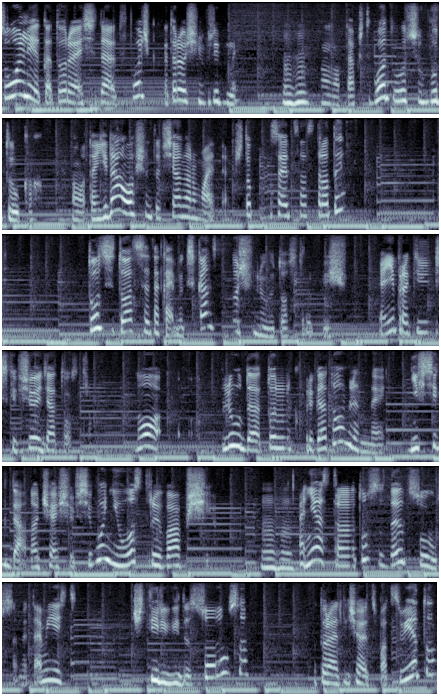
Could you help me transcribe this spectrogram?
соли, которые оседают в почках, которые очень вредны. Угу. Вот, так что вот лучше в бутылках. Вот. А еда, в общем-то, вся нормальная. Что касается остроты, тут ситуация такая. Мексиканцы очень любят острую пищу. И они практически все едят остро. Но блюда только приготовленные не всегда, но чаще всего не острые вообще. Угу. Они остроту создают соусами. Там есть четыре вида соуса. которые отличаются по цвету,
